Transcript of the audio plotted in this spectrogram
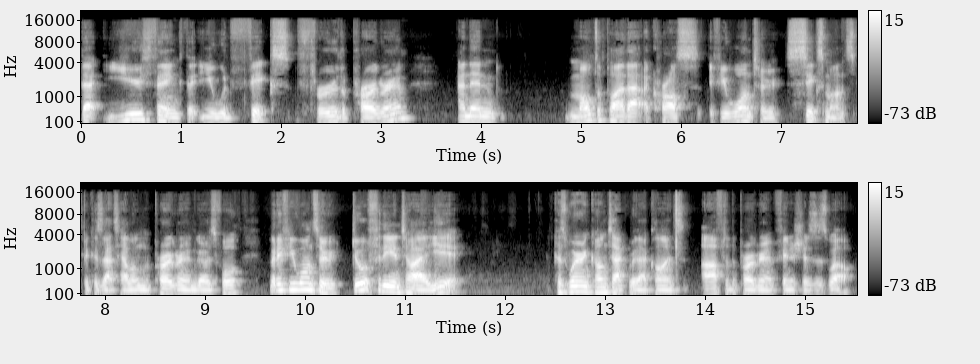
that you think that you would fix through the program and then multiply that across if you want to 6 months because that's how long the program goes for. But if you want to, do it for the entire year. because we're in contact with our clients after the program finishes as well.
